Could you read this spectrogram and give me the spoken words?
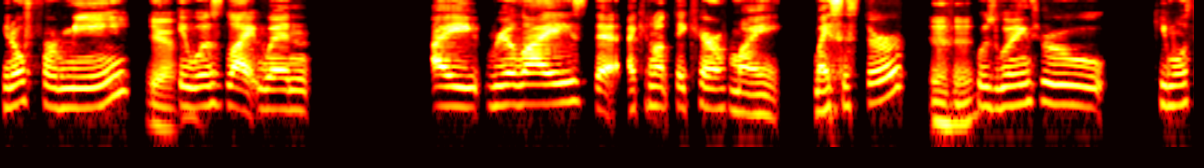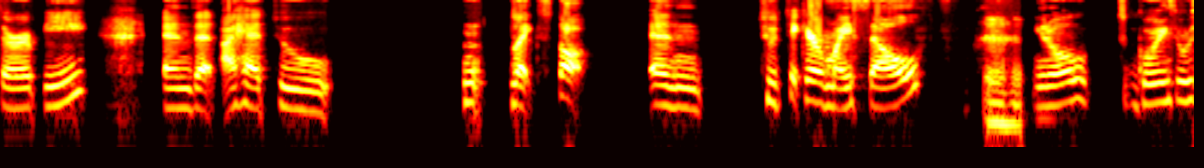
you know for me Yeah. it was like when I realized that I cannot take care of my my sister hmm who was going through chemotherapy, and that I had to mm, like stop and to take care of myself. hmm You know, going through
